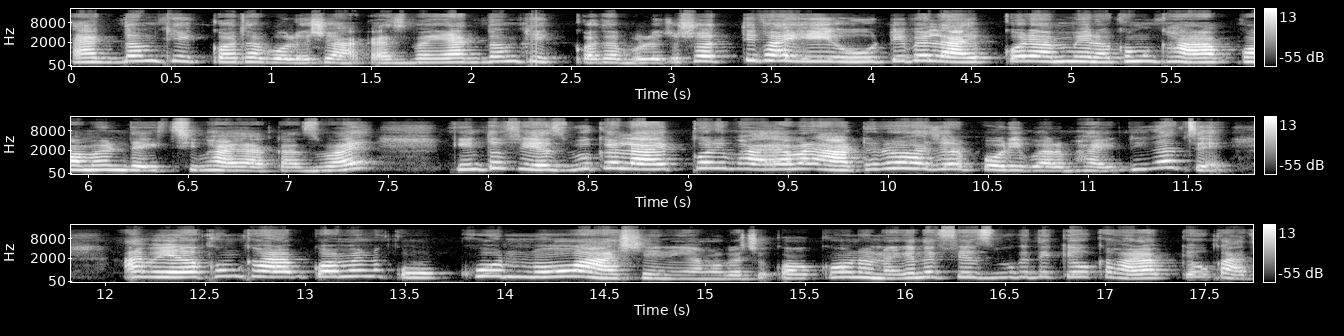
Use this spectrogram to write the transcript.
একদম ঠিক কথা বলেছ, আকাশ ভাই, একদম ঠিক কথা বলেছ। সত্যি ভাই, এই ইউটিউবে লাইভ করে আমি এরকম খারাপ কমেন্ট দেখছি ভাই, আকাশ ভাই। কিন্তু ফেসবুকে লাইভ করি ভাই, আমার আঠেরো হাজার পরিবার ভাই, ঠিক আছে? আমি এরকম খারাপ কমেন্ট কখনো আসেনি আমার কাছে, কখনো না। কিন্তু ফেসবুকে কেউ খারাপ কেউ কাজ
